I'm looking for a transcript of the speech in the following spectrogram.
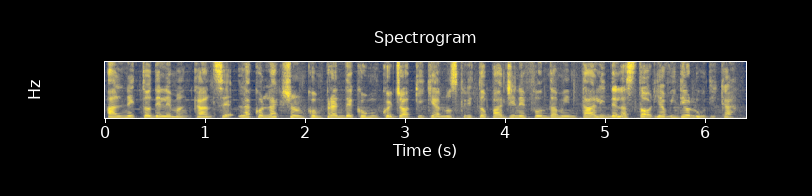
Al netto delle mancanze, la collection comprende comunque giochi che hanno scritto pagine fondamentali della storia videoludica.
